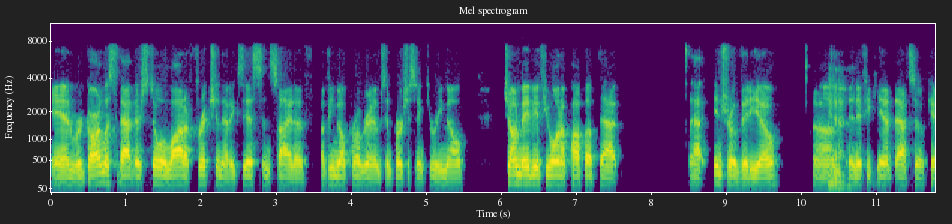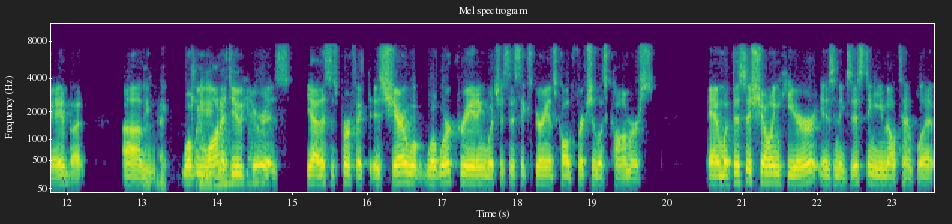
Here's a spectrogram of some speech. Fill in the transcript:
and regardless of that, there's still a lot of friction that exists inside of of email programs and purchasing through email. John, maybe if you want to pop up that that intro video, um, yeah. and if you can't, that's okay. But um, what we want to do here is yeah, this is perfect, is share what, what we're creating, which is this experience called frictionless commerce. And what this is showing here is an existing email template.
